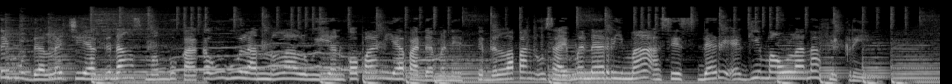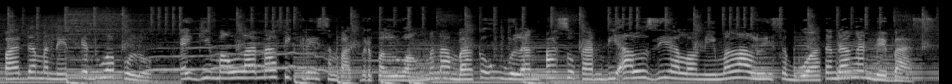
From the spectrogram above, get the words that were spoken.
Tim muda Lecia Gedangs membuka keunggulan melalui Yan Kopania pada menit ke-8 usai menerima asis dari Egi Maulana Fikri. Pada menit ke-20, Egi Maulana Fikri sempat berpeluang menambah keunggulan pasukan di Aluzialoni melalui sebuah tendangan bebas.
